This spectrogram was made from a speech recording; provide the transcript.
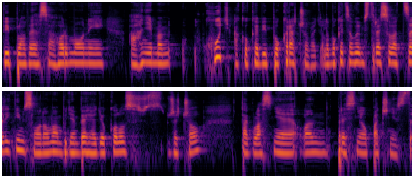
vyplavia sa hormóny a hneď mám chuť ako keby pokračovať. Lebo keď sa budem stresovať celý tým slonom a budem behať okolo, že čo, tak vlastne len presne opačne. E,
